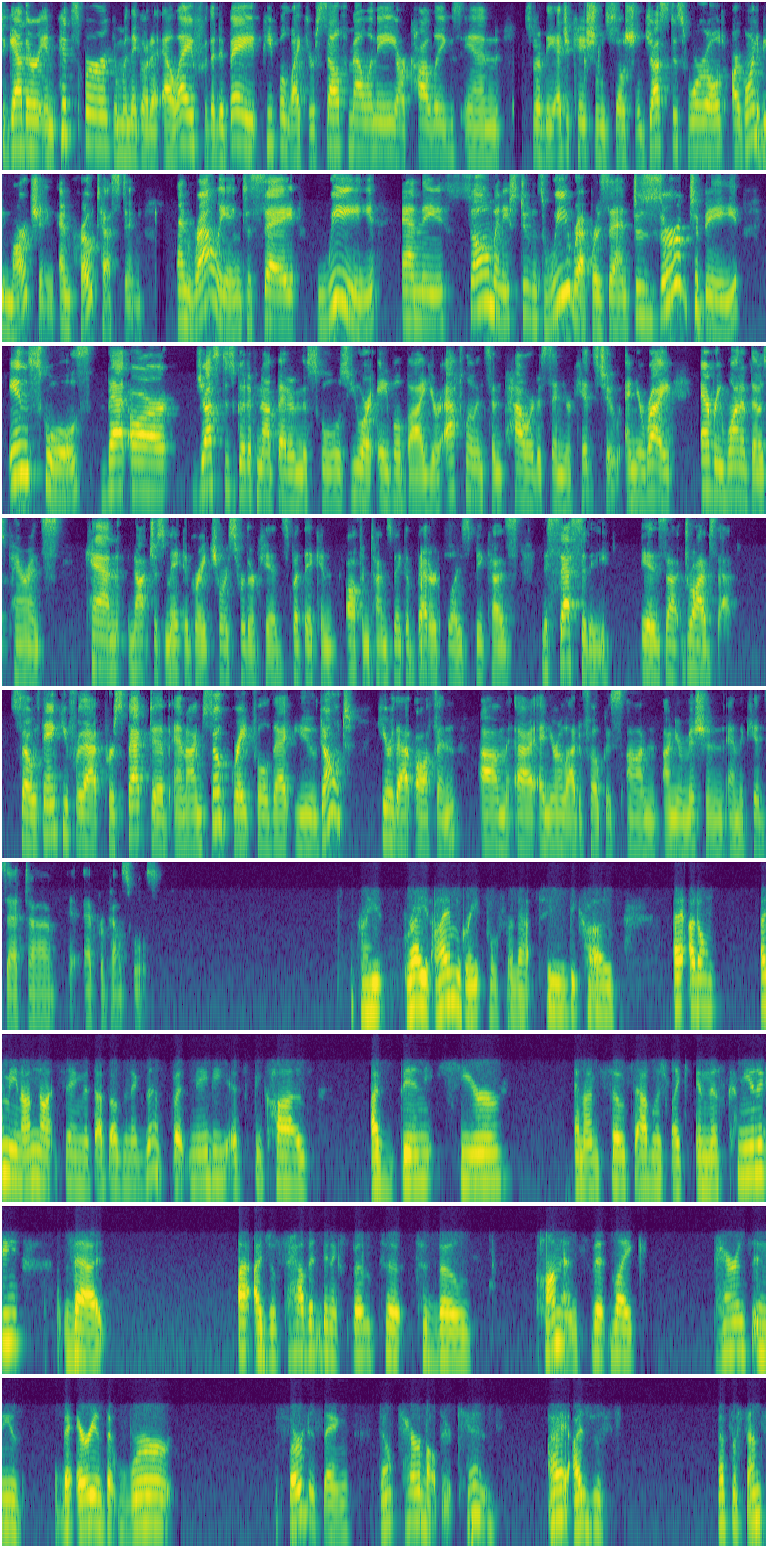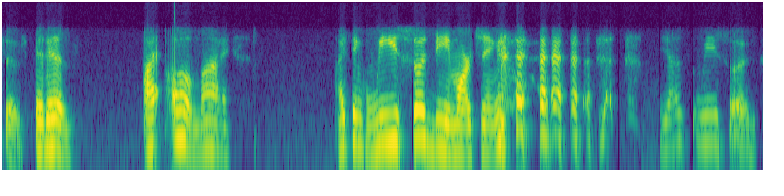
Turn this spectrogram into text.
together in Pittsburgh and when they go to LA for the debate, people like yourself, Melanie, our colleagues in sort of the educational social justice world are going to be marching and protesting and rallying to say we and the so many students we represent deserve to be in schools that are just as good if not better than the schools you are able by your affluence and power to send your kids to. And you're right every one of those parents can not just make a great choice for their kids but they can oftentimes make a better choice because necessity is uh, drives that. So thank you for that perspective, and I'm so grateful that you don't hear that often, um, uh, and you're allowed to focus on on your mission and the kids at uh, at Propel Schools. Right, right. I'm grateful for that too because I, I don't, I mean, I'm not saying that that doesn't exist, but maybe it's because I've been here and I'm so established like in this community that I, I just haven't been exposed to, to those comments that like parents in these, the areas that we're servicing don't care about their kids. I I just that's offensive. It is. I oh my. I think we should be marching. yes, we should.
